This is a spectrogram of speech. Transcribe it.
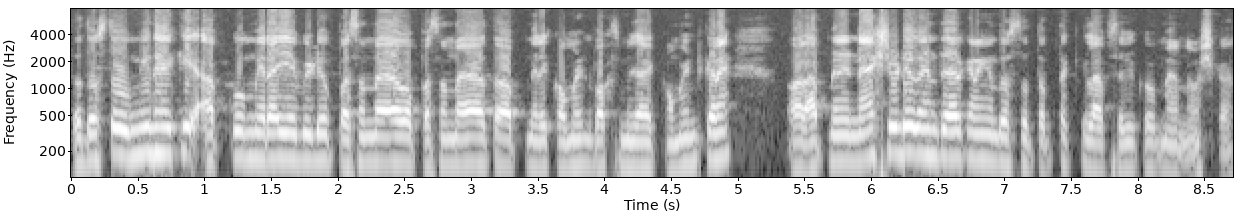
तो दोस्तों, उम्मीद है कि आपको मेरा ये वीडियो पसंद आया होगा। पसंद आया तो आप मेरे कमेंट बॉक्स में जाकर कमेंट करें और आप मेरे नेक्स्ट वीडियो का इंतज़ार करेंगे दोस्तों। तब तक के लिए आप सभी को मैं नमस्कार।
